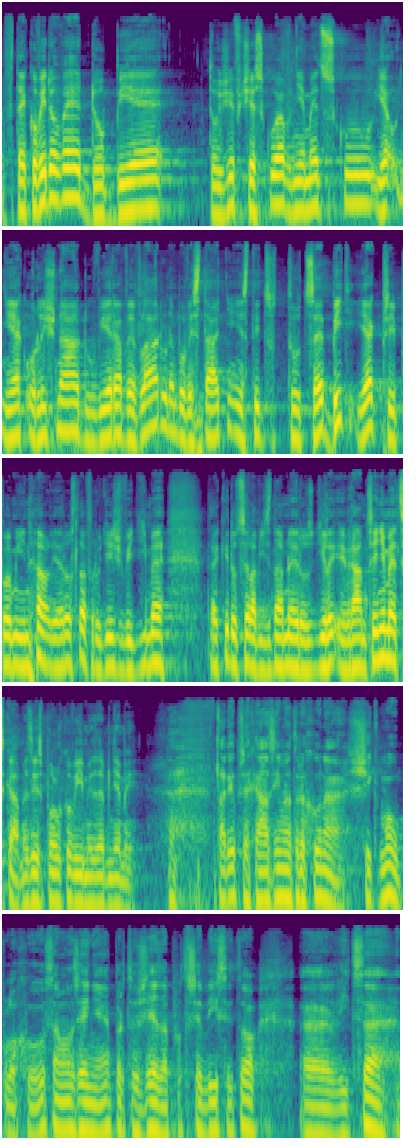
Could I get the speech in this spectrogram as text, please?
v té covidové době to, že v Česku a v Německu je nějak odlišná důvěra ve vládu nebo ve státní instituce, byť, jak připomínal Jaroslav Rudiš, vidíme taky docela významné rozdíly i v rámci Německa mezi spolkovými zeměmi. Tady přecházíme trochu na šikmou plochu, samozřejmě, protože je zapotřebí si to eh, více eh,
